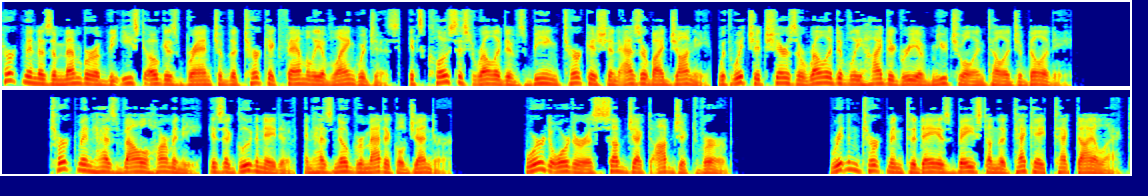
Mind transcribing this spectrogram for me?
Turkmen is a member of the East Oghuz branch of the Turkic family of languages, its closest relatives being Turkish and Azerbaijani, with which it shares a relatively high degree of mutual intelligibility. Turkmen has vowel harmony, is agglutinative, and has no grammatical gender. Word order is subject-object-verb. Written Turkmen today is based on the Tekke dialect.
